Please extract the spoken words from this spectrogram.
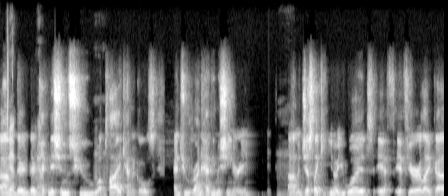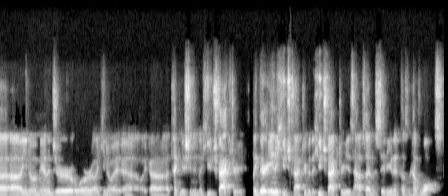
Um, yeah. They're they're yeah. technicians who mm-hmm. apply chemicals and who run heavy machinery. Mm-hmm. Um, just like you know you would if if you're like a, a you know a manager or like you know a, a, like a, technician in a huge factory like they're in a huge factory but the huge factory is outside of the city and it doesn't have walls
